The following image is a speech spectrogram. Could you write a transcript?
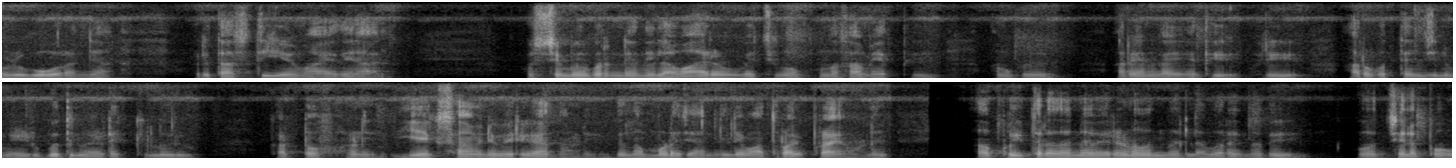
ഒഴിവ് കുറഞ്ഞ ഒരു തസ്തികയുമായതിനാൽ ക്വസ്റ്റ്യൻ പേപ്പറിന്റെ നിലവാരവും വെച്ച് നോക്കുന്ന സമയത്ത് നമുക്ക് അറിയാൻ കഴിഞ്ഞത് ഒരു അറുപത്തഞ്ചിനും എഴുപതിനും ഇടയ്ക്കുള്ളൊരു കട്ട് ഓഫാണ് ഈ എക്സാമിന് വരിക എന്നാണ്. ഇത് നമ്മുടെ ചാനലിന്റെ മാത്രം അഭിപ്രായമാണ്. അപ്പോൾ ഇത്ര തന്നെ വരണമെന്നല്ല പറയുന്നത്. ചിലപ്പോൾ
